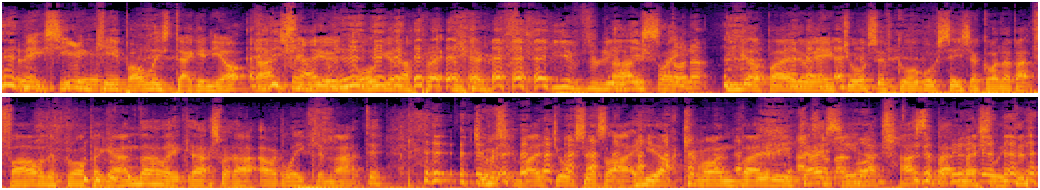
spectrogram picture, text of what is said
Right, see when Yeah. Kay Burley's digging you up, that's when you know you're a prick. You've really That's like, it. here, by the way, Joseph Goebbels says you're going a bit far with the propaganda. Like, that's what that, I would liken that to. Joseph, man, Joseph's like, here, come on, by the way, That's can't a say that. That's a bit misleading.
